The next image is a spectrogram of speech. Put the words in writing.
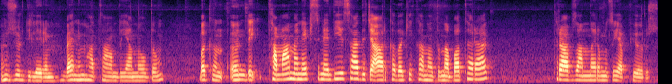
Özür dilerim. Benim hatamdı yanıldım. Bakın önde tamamen hepsine değil sadece arkadaki kanadına batarak trabzanlarımızı yapıyoruz.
